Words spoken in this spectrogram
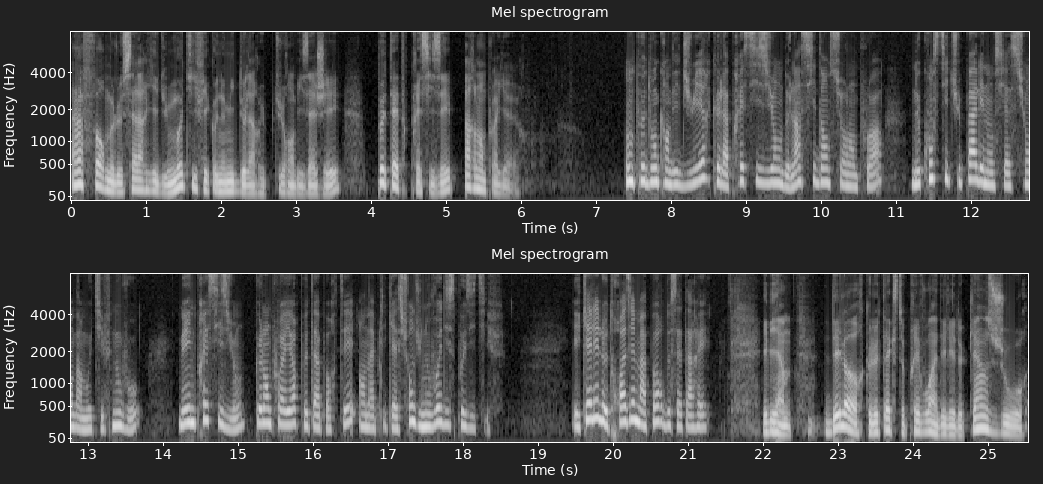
informe le salarié du motif économique de la rupture envisagée peut être précisé par l'employeur. On peut donc en déduire que la précision de l'incidence sur l'emploi ne constitue pas l'énonciation d'un motif nouveau, mais une précision que l'employeur peut apporter en application du nouveau dispositif. Et quel est le troisième apport de cet arrêt? Eh bien, dès lors que le texte prévoit un délai de 15 jours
